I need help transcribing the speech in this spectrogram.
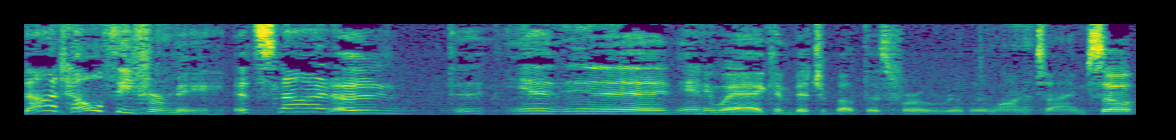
not healthy for me. It's not a. Anyway, I can bitch about this for a really long time. So,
